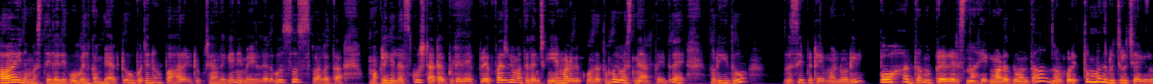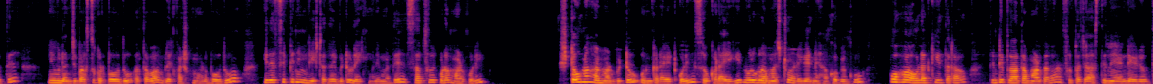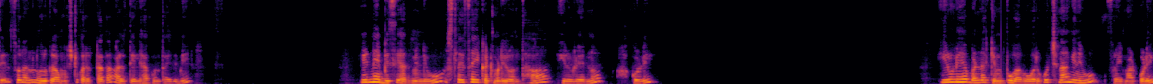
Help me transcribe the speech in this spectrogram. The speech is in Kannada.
ಹಾಯ್, ನಮಸ್ತೆ ಎಲ್ಲರಿಗೂ. ವೆಲ್ಕಮ್ ಬ್ಯಾಕ್ ಟು ಭೋಜನ ಉಪಹಾರ ಯೂಟ್ಯೂಬ್ ಚಾನಲ್ಗೆ ನಿಮ್ಮ ಎಲ್ಲರಿಗೂ ಸುಸ್ವಾಗತ. ಮಕ್ಕಳಿಗೆಲ್ಲ ಸ್ಕೂಲ್ ಸ್ಟಾರ್ಟ್ ಆಗಿಬಿಟ್ಟಿದೆ. ಬ್ರೇಕ್ಫಾಸ್ಟ್ಗೆ ಮತ್ತು ಲಂಚ್ಗೆ ಏನು ಮಾಡಬೇಕು ಅಂತ ತುಂಬ ಯೋಚನೆ ಆಗ್ತಾ ಇದ್ದರೆ ನೋಡಿ ಇದು ರೆಸಿಪಿ ಟೈಮ್ ಮಾಡಿ ನೋಡಿ. ಪೋಹಾ ದಮ್ ಫ್ರೈಡ್ ರೈಸ್ನ ಹೇಗೆ ಮಾಡೋದು ಅಂತ ನೋಡ್ಕೊಳ್ಳಿ. ತುಂಬಾ ರುಚಿ ರುಚಿಯಾಗಿರುತ್ತೆ. ನೀವು ಲಂಚ್ ಬಾಕ್ಸ್ ಕೊಡ್ಬೋದು ಅಥವಾ ಬ್ರೇಕ್ಫಾಸ್ಟ್ ಮಾಡ್ಬೋದು. ಈ ರೆಸಿಪಿ ನಿಮಗೆ ಇಷ್ಟ ಆದರೆ ಬಿಟ್ಟು ಲೈಕ್ ಮಾಡಿ ಮತ್ತು ಸಬ್ಸ್ಕ್ರೈಬ್ ಕೂಡ ಮಾಡ್ಕೊಳ್ಳಿ. ಸ್ಟವ್ನ ಆನ್ ಮಾಡಿಬಿಟ್ಟು ಒಂದು ಕಡಾಯಿ ಇಟ್ಕೊಳ್ಳಿ. ಸೊ ಕಡಾಯಿಗೆ ನೂರು ಗ್ರಾಮಷ್ಟು ಅಡುಗೆ ಎಣ್ಣೆ ಹಾಕೋಬೇಕು. ಪೋಹ, ಅವಲಕ್ಕಿ ಈ ಥರ ತಿಂಡಿ ಪದಾರ್ಥ ಮಾಡಿದಾಗ ಸ್ವಲ್ಪ ಜಾಸ್ತಿನೇ ಎಣ್ಣೆ ಹಿಡಿಯುತ್ತೆ. ಸೊ ನಾನು ನೂರು ಗ್ರಾಮಷ್ಟು ಕರೆಕ್ಟಾದ ಅಳತೆಯಲ್ಲಿ ಹಾಕೊತಾ ಇದ್ದೀನಿ. ಎಣ್ಣೆ ಬಿಸಿ ಆದಮೇಲೆ ನೀವು ಸ್ಲೈಸಾಗಿ ಕಟ್ ಮಾಡಿರುವಂತಹ ಈರುಳ್ಳಿಯನ್ನು ಹಾಕೊಳ್ಳಿ. ಈರುಳ್ಳಿಯ ಬಣ್ಣ ಕೆಂಪು ಆಗುವವರೆಗೂ ಚೆನ್ನಾಗಿ ನೀವು ಫ್ರೈ ಮಾಡ್ಕೊಳ್ಳಿ.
